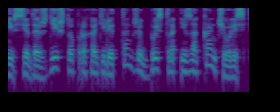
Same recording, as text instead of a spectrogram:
и все дожди, что проходили так же быстро и заканчивались,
